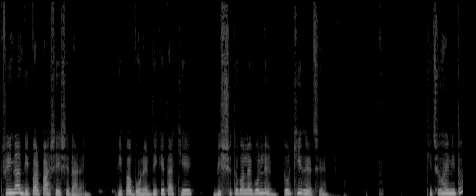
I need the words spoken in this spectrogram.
ট্রিনা দীপার পাশে এসে দাঁড়ায়। দীপা বোনের দিকে তাকিয়ে বিস্মিত গলায় বললেন, তোর কি হয়েছে? কিছু হয়নি তো?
